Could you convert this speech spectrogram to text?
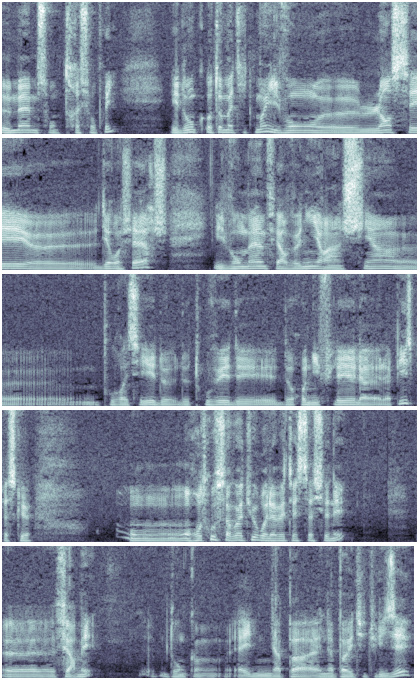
eux-mêmes sont très surpris. Et donc automatiquement ils vont lancer des recherches. Ils vont même faire venir un chien pour essayer de, de, trouver des de renifler la, la piste parce que on, retrouve sa voiture où elle avait été stationnée, euh, fermée. Donc euh, elle n'a pas, été utilisée.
